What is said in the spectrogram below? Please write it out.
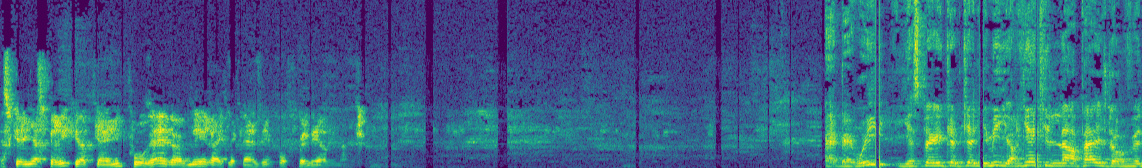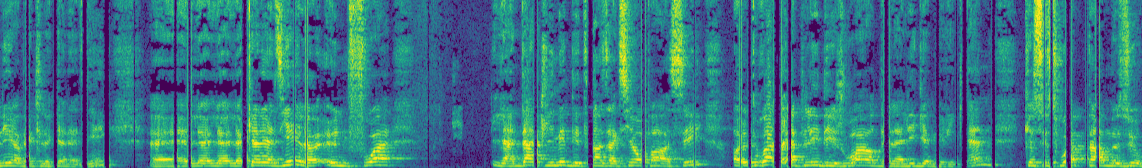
est-ce qu'il espérait que le Canadien pourrait revenir avec le Canadien pour finir les matchs? Eh bien oui, il espérait que le Canadien, il n'y a rien qui l'empêche de revenir avec le Canadien. Euh, le, Canadien, une fois la date limite des transactions passées, a le droit de rappeler des joueurs de la Ligue américaine, que ce soit par mesure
